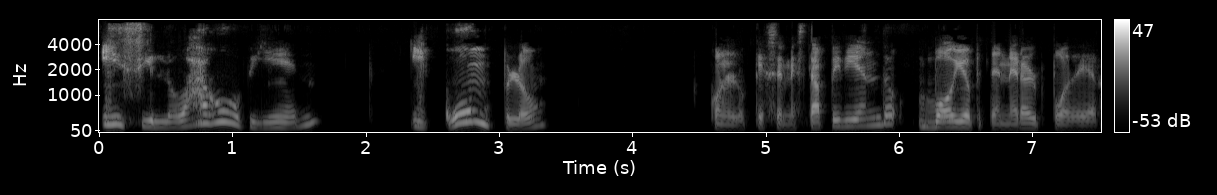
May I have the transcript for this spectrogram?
Y si lo hago bien y cumplo con lo que se me está pidiendo, voy a obtener el poder.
